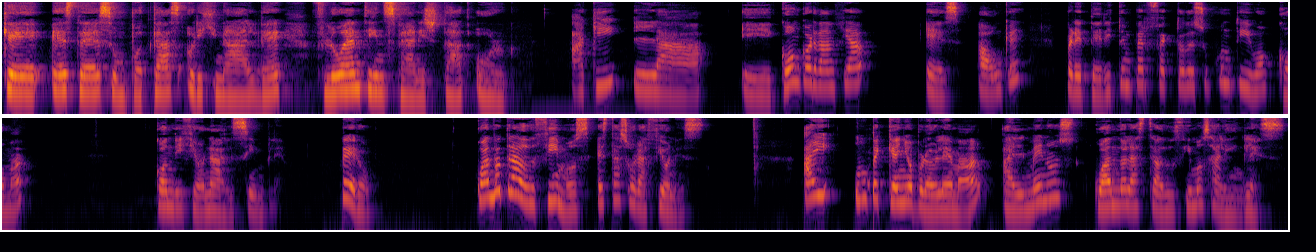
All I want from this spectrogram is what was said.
que este es un podcast original de fluentinspanish.org. Aquí la eh, concordancia es aunque pretérito imperfecto de subjuntivo, coma, condicional simple. Pero, cuando traducimos estas oraciones, hay un pequeño problema, al menos cuando las traducimos al inglés.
